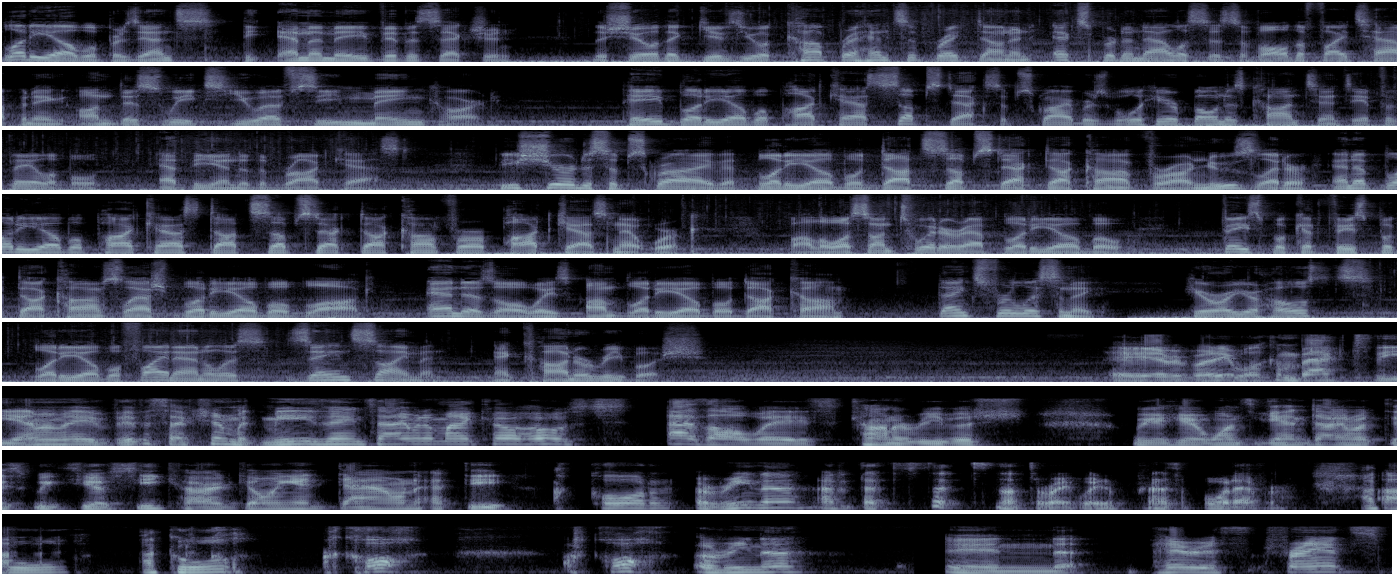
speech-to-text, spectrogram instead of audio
Bloody Elbow presents the MMA Vivisection, the show that gives you a comprehensive breakdown and expert analysis of all the fights happening on this week's UFC main card. Paid Bloody Elbow Podcast Substack subscribers will hear bonus content if available at the end of the broadcast. Be sure to subscribe at bloodyelbow.substack.com for our newsletter and at bloodyelbowpodcast.substack.com for our podcast network. Follow us on Twitter at Bloody Elbow, Facebook at facebook.com slash bloodyelbowblog, and as always on bloodyelbow.com. Thanks for listening. Here are your hosts, Bloody Elbow fight analysts Zane Simon and Connor Ruebusch. Hey everybody, welcome back to the MMA Vivisection with me, Zane Simon, and my co-host, as always, Connor Ruebusch. We are here once again talking about this week's UFC card going in down at the Accor Arena. I, that's that's not the right way to pronounce it, but whatever. Accor, uh, Accor, Accor, Accor Arena in Paris, France,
